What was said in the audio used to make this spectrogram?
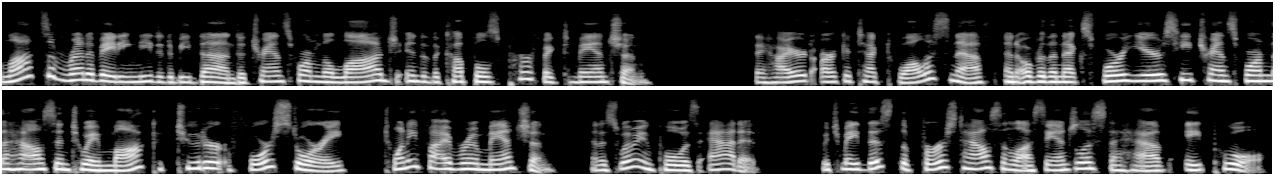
Lots of renovating needed to be done to transform the lodge into the couple's perfect mansion. They hired architect Wallace Neff, and over the next four years, he transformed the house into a mock Tudor four story, 25 room mansion, and a swimming pool was added, which made this the first house in Los Angeles to have a pool.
